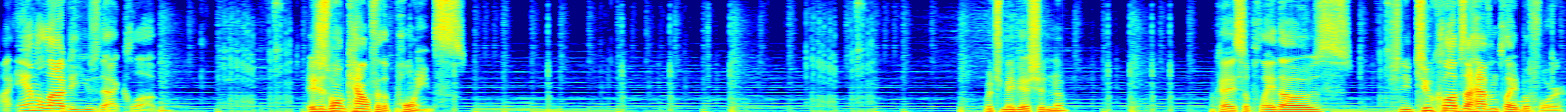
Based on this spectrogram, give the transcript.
I am allowed to use that club. It just won't count for the points. Which maybe I shouldn't have. Okay, so play those. Just need two clubs I haven't played before.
